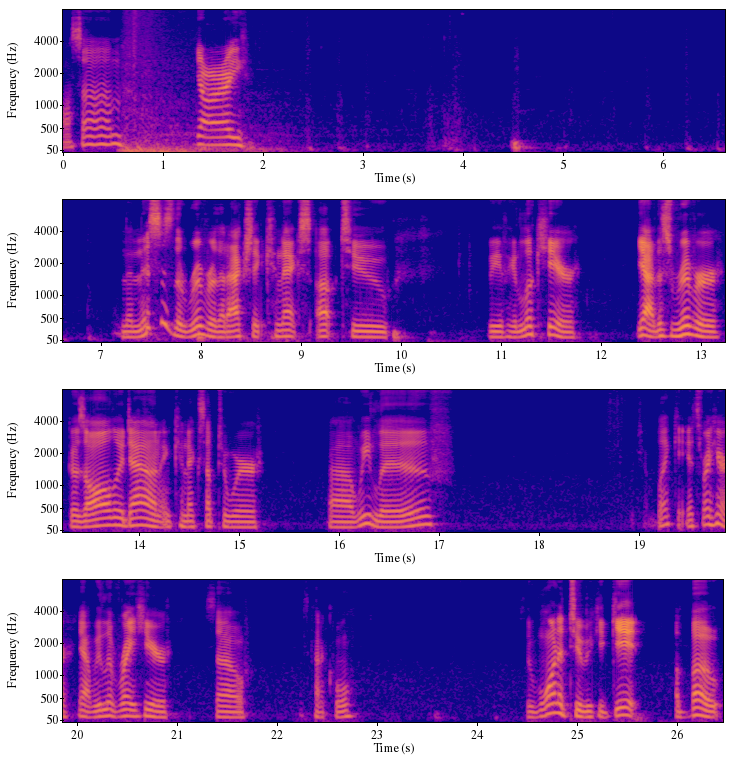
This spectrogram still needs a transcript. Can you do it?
Awesome. Yay! And then this is the river that actually connects up to if we look here, yeah, this river goes all the way down and connects up to where uh, we live. Which I'm blanking. It's right here. Yeah, we live right here. So that's kind of cool. If we wanted to, we could get a boat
